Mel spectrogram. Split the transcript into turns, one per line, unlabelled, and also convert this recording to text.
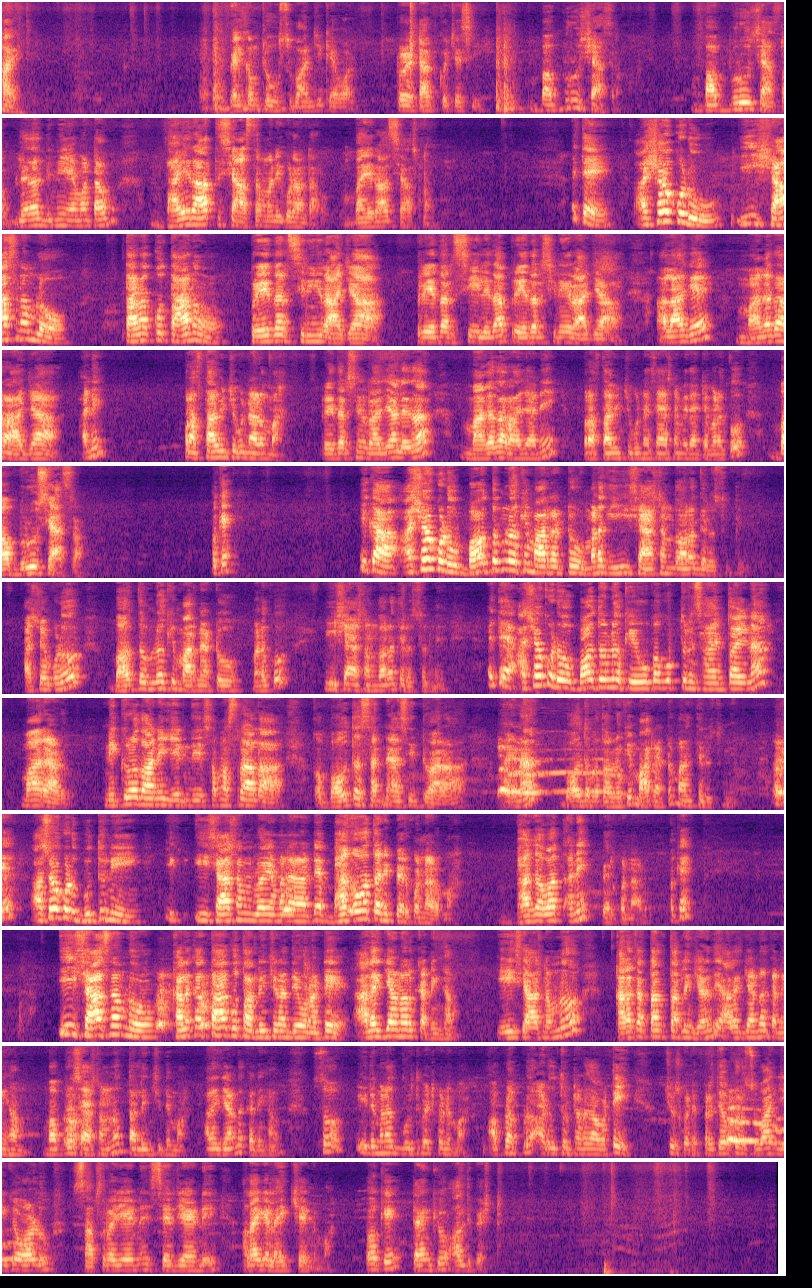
Hi welcome to సుభాన్జీ కేవాడ్ today topic వచ్చేసి బబ్రు శాస్త్రం. బబ్రు శాస్త్రం. లేదా దీన్ని ఏమంటాము? భైరాత్ శాస్త్రం అని కూడా అంటారు. భైరాత్ శాస్త్రం. అయితే అశోకుడు ఈ శాసనంలో తనకు తాను ప్రియదర్శిని రాజా ప్రియదర్శి లేదా ప్రియదర్శిని రాజా అలాగే మగధ రాజా అని ప్రస్తావించుకున్నాడమ్మా. ప్రియదర్శిని రాజా లేదా మగధ రాజా అని ప్రస్తావించుకున్న శాసనం ఏదంటే మనకు బబ్రూ శాస్త్రం ఓకే? ఇక అశోకుడు బౌద్ధంలోకి మారినట్టు మనకు ఈ శాసనం ద్వారా తెలుస్తుంది. అశోకుడు బౌద్ధంలోకి మారినట్టు మనకు ఈ శాసనం ద్వారా తెలుస్తుంది. అయితే అశోకుడు బౌద్ధంలోకి ఉపగుప్తుని సహాయంతో అయినా మారాడు. నిగ్రోధాని ఎనిమిది సంవత్సరాల ఒక బౌద్ధ సన్యాసి ద్వారా ఆయన బౌద్ధ మతంలోకి మారినట్టు మనకు తెలుస్తుంది. ఓకే? అశోకుడు బుద్ధుని ఈ- ఈ శాసనంలో ఏమన్నాడంటే భగవత్ అని పేర్కొన్నాడు మా భగవత్ అని పేర్కొన్నాడు. ఓకే? ఈ శాసనంను కలకత్తాకు తరలించిన దేవుడు అంటే అలెగ్జాండర్ కనింగ్హం ఈ శాసనంను కలకత్తాకు తరలించినది అలెగ్జాండర్ కనింగ్హం బబ్రు శాసనంను తరలించింది మా అలెగ్జాండర్ కనింగ్హం సో ఇది మనకు గుర్తుపెట్టుకోండి మా అప్పుడప్పుడు అడుగుతుంటాడు కాబట్టి చూసుకోండి. ప్రతి ఒక్కరు సుభాన్ జీకే వాళ్ళు. సబ్స్క్రైబ్ చేయండి షేర్ చేయండి. అలాగే లైక్ చేయండి మా okay? Thank you. All the best.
